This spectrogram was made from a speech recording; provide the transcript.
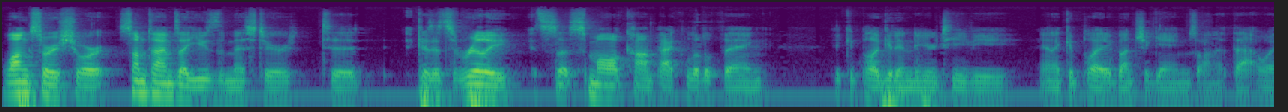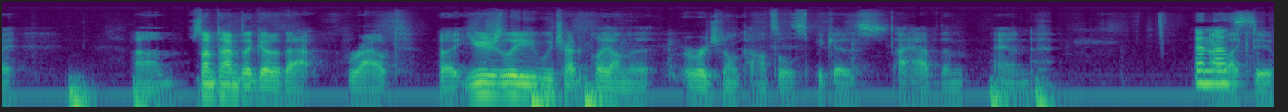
long story short, sometimes I use the MiSTer to because it's really it's a small, compact little thing. You can plug it into your TV, and I can play a bunch of games on it that way. Um, sometimes I go to that route, but usually we try to play on the original consoles because I have them and and I like to.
